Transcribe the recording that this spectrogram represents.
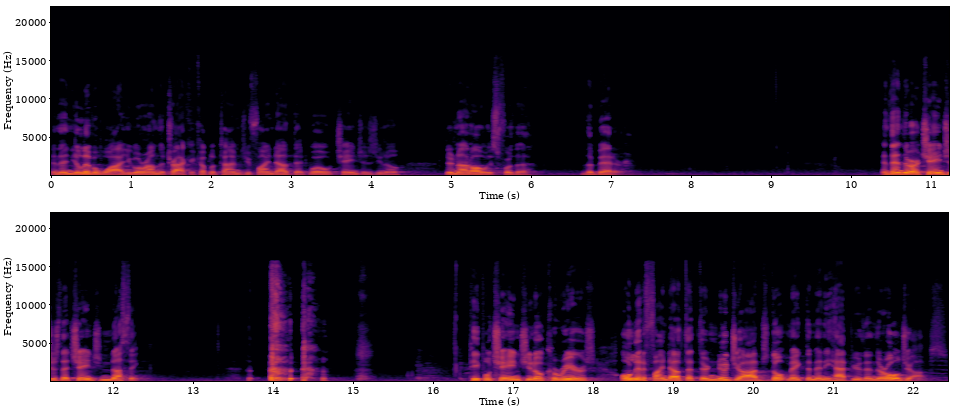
And then you live a while, you go around the track a couple of times, you find out that, whoa, changes, you know, they're not always for the, the better. And then there are changes that change nothing. People change you know, careers only to find out that their new jobs don't make them any happier than their old jobs.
